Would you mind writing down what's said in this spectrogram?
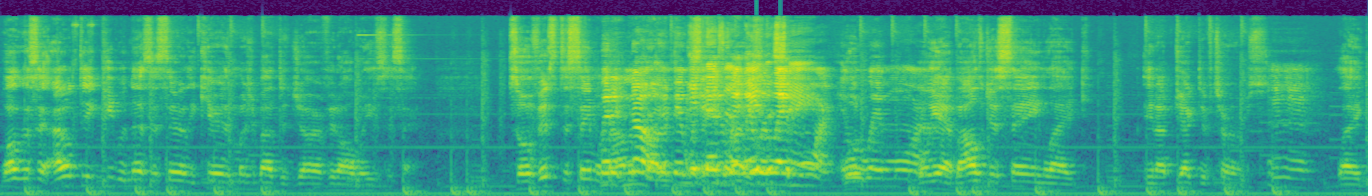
Well, I was gonna say I don't think people necessarily care as much about the jar if it all weighs the same. So if it's the same But amount it, no, if it It doesn't it would weigh more. It Well- would weigh more. Well, yeah, but I was just saying like in objective terms, hmm like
